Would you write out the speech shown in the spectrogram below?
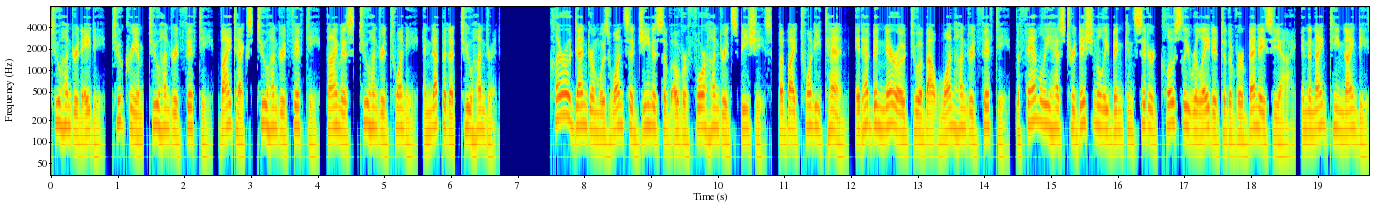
280, Teucrium 250, Vitex 250, Thymus 220, and Nepeta 200. Clerodendrum was once a genus of over 400 species, but by 2010, it had been narrowed to about 150. The family has traditionally been considered closely related to the Verbenaceae. In the 1990s,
